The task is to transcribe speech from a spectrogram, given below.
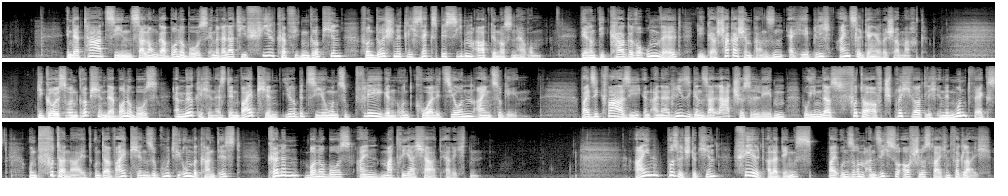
In der Tat ziehen Salonga Bonobos in relativ vielköpfigen Grüppchen von durchschnittlich sechs bis sieben Artgenossen herum, während die kargere Umwelt die Gashaka-Schimpansen erheblich einzelgängerischer macht. Die größeren Grüppchen der Bonobos ermöglichen es den Weibchen, ihre Beziehungen zu pflegen und Koalitionen einzugehen weil sie quasi in einer riesigen Salatschüssel leben, wo ihnen das Futter oft sprichwörtlich in den Mund wächst und Futterneid unter Weibchen so gut wie unbekannt ist, können Bonobos ein Matriarchat errichten. Ein Puzzlestückchen fehlt allerdings bei unserem an sich so aufschlussreichen Vergleich.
